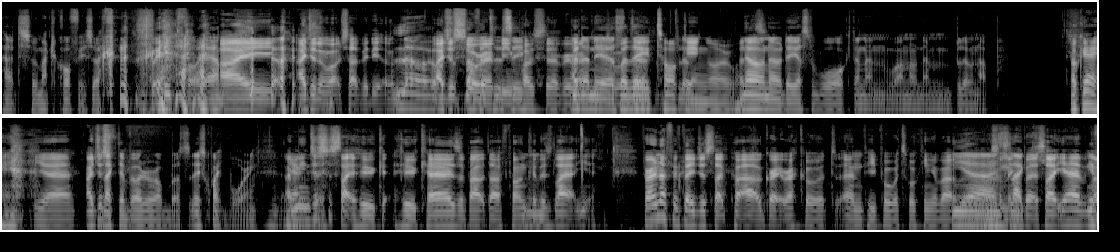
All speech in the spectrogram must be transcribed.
had so much coffee, so I couldn't wait for them. I I didn't watch that video. no, I just saw it being see. posted everywhere. then, and yes, people- Were they the- talking or what? No, no, they just walked, and then one of them blown up. Okay. yeah, I just like the body robots. It's quite boring. I Yeah. mean, just just like who who cares about Daft Punk? Mm. There's like, yeah, fair enough if they just like put out a great record and people were talking about them Yeah, or it's something. like- but it's like, yeah, if no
